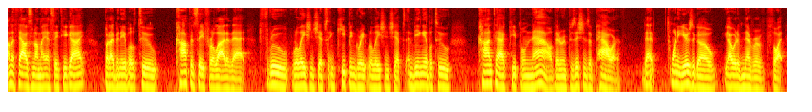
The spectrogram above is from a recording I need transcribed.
I'm a thousand on my SAT guy, but I've been able to compensate for a lot of that through relationships and keeping great relationships and being able to contact people now that are in positions of power that 20 years ago I would have never thought.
